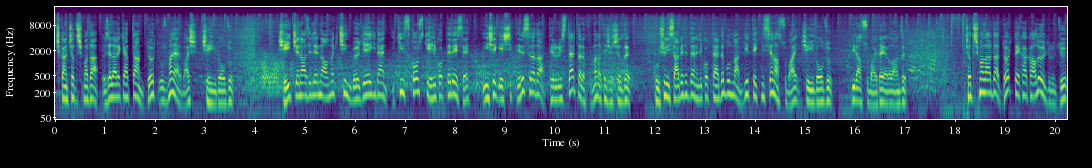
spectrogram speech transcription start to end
Çıkan çatışmada özel harekattan 4 uzman erbaş şehit oldu. Şehit cenazelerini almak için bölgeye giden iki Skorsky helikoptere ise inişe geçtikleri sırada teröristler tarafından ateş açıldı. Kurşun isabet eden helikopterde bulunan bir teknisyen assubay şehit oldu. Bir assubay da yaralandı. Çatışmalarda 4 PKK'lı öldürüldü,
